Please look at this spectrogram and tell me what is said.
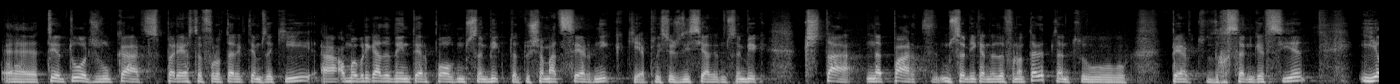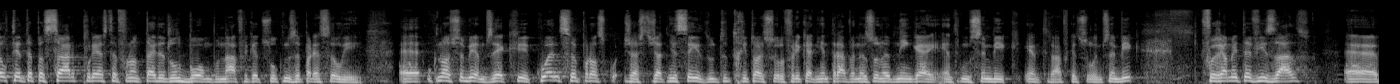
uh, tentou deslocar-se para esta fronteira que temos aqui. Há uma brigada da Interpol de Moçambique, portanto, o chamado CERNIC, que é a Polícia Judiciária de Moçambique, que está na parte moçambicana da fronteira, portanto, perto de Ressane Garcia, e ele tenta passar por esta fronteira de Lebombo, na África do Sul, que nos aparece ali. o que nós sabemos é que quando se aproxima, já, já tinha saído do território sul-africano e entrava na zona de ninguém entre Moçambique, entre a África do Sul e Moçambique, foi realmente avisado Uh,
